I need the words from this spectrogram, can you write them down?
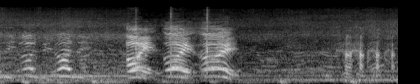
级二级二级，哎哎哎！哈哈哈哈哈！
